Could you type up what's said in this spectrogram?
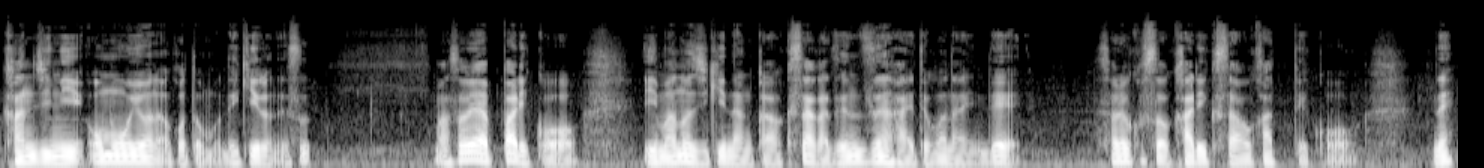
感じに思うようなこともできるんです。まあ、それはやっぱりこう今の時期なんかは草が全然生えてこないんでそれこそ刈り草を買ってこうね、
